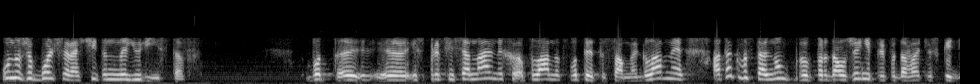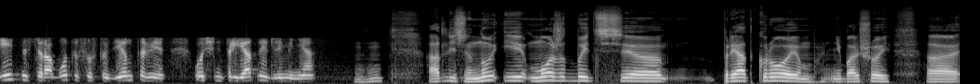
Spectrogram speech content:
Он уже больше рассчитан на юристов. Вот э, э, из профессиональных планов вот это самое главное. А так в остальном э, продолжение преподавательской деятельности, работы со студентами очень приятные для меня. Мгм. Отлично. Ну и, может быть, э, приоткроем небольшой э,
